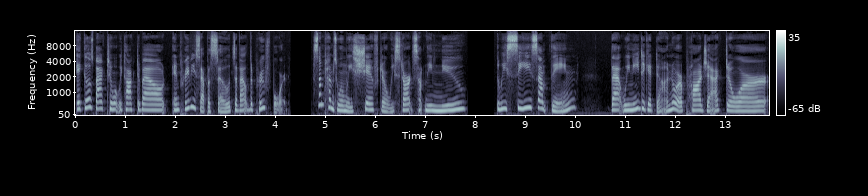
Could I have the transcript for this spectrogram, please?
it goes back to what we talked about in previous episodes about the proof board. Sometimes when we shift or we start something new, we see something that we need to get done or a project or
